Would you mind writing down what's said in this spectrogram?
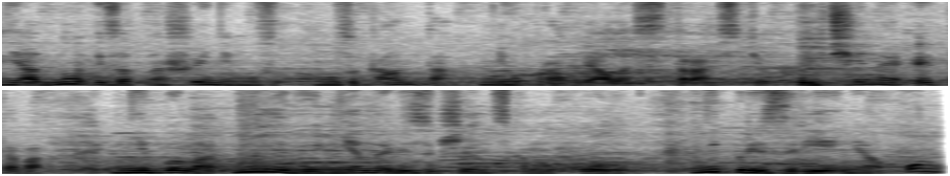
Ни одно из отношений муз музыканта не управлялось страстью. Причиной этого не была ни его ненависть к женскому полу, ни презрение. Он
